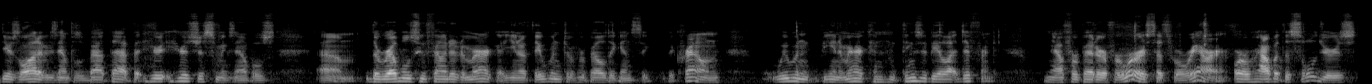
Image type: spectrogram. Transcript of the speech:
there's a lot of examples about that, but here, here's just some examples. Um, the rebels who founded America, you know, if they wouldn't have rebelled against the, the crown, we wouldn't be an American. Things would be a lot different. Now, for better or for worse, that's where we are. Or how about the soldiers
